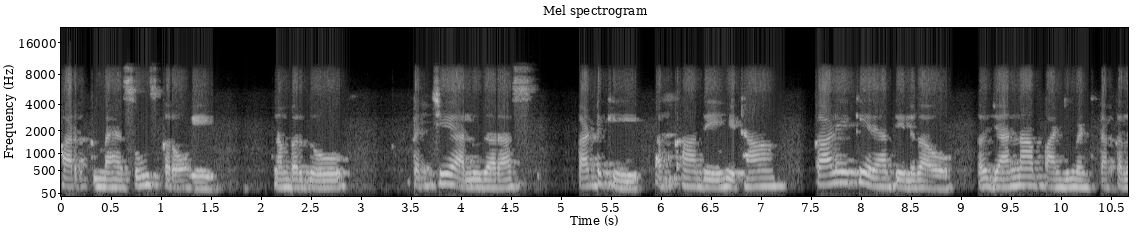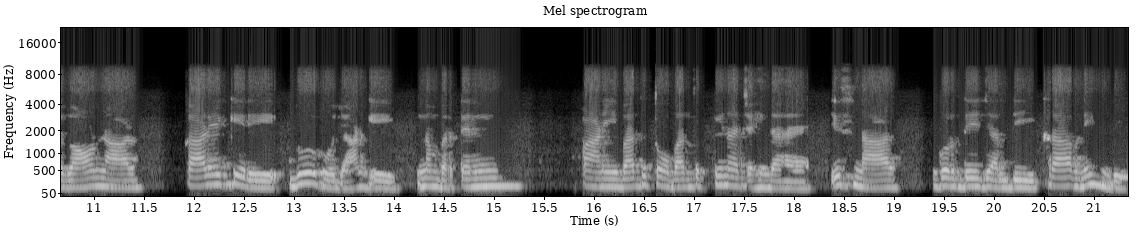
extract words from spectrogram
ਫ਼ਰਕ ਮਹਿਸੂਸ ਕਰੋਗੇ। ਨੰਬਰ 2 ਕੱਚੇ ਆਲੂ ਦਾ ਰਸ ਕੱਢ ਕੇ ਅੱਖਾਂ ਦੇ ਹੇਠਾਂ ਕਾਲੇ ਘੇਰਿਆਂ ਤੇ ਲਗਾਓ। ਰੋਜ਼ਾਨਾ 5 ਮਿੰਟ ਤੱਕ ਲਗਾਉਣ ਨਾਲ ਕਾਲੇ ਘੇਰੇ ਦੂਰ ਹੋ ਜਾਣਗੇ। ਨੰਬਰ 3 ਪਾਣੀ ਵੱਧ ਤੋਂ ਵੱਧ ਪੀਣਾ ਚਾਹੀਦਾ ਹੈ। ਇਸ ਨਾਲ ਗੁਰਦੇ ਜਲਦੀ ਖਰਾਬ ਨਹੀਂ ਹੁੰਦੇ।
